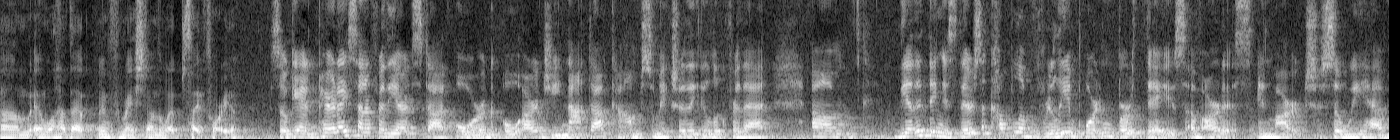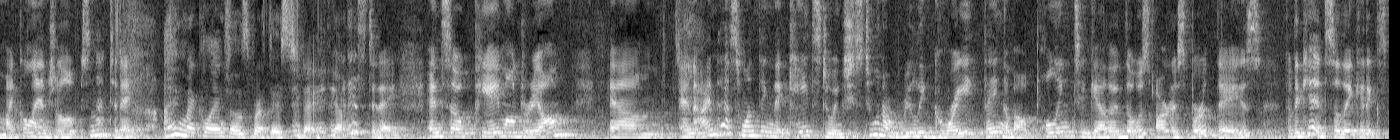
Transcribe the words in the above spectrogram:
um, and we'll have that information on the website for you. So again, paradisecenterforthearts.org, O-R-G, not .com. So make sure that you look for that. Um, the other thing is there's a couple of really important birthdays of artists in March. So we have Michelangelo, isn't that today? I think Michelangelo's birthday is today. I think yep. it is today. And so Pierre Mondrian, um, and I know that's one thing that Kate's doing. She's doing a really great thing about pulling together those artists' birthdays for the kids so they could ex-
